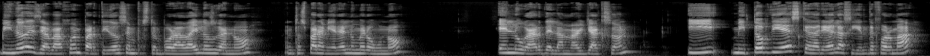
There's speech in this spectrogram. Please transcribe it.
vino desde abajo en partidos en postemporada y los ganó. Entonces para mí era el número uno, en lugar de Lamar Jackson. Y mi top 10 quedaría de la siguiente forma.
